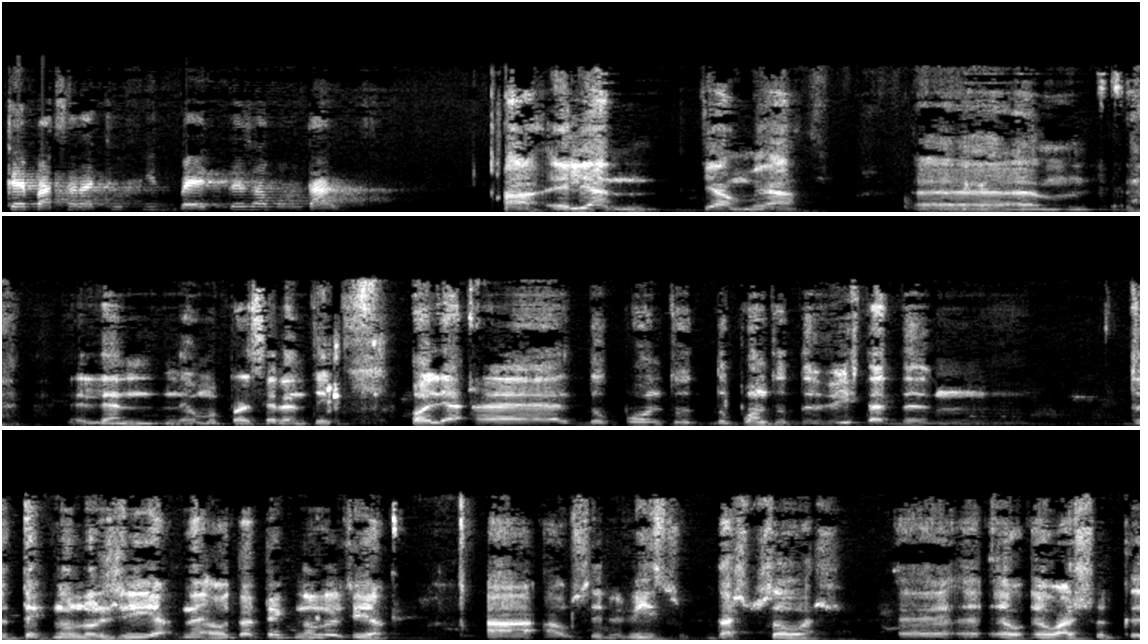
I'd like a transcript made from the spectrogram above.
quer passar aqui o feedback, esteja à vontade. Ah, Eliane, te amo. É, Eliane é uma parceira antiga. Olha, é, do, ponto, do ponto de vista de, de tecnologia, né, ou da tecnologia a, ao serviço das pessoas, é, é, eu, eu acho que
